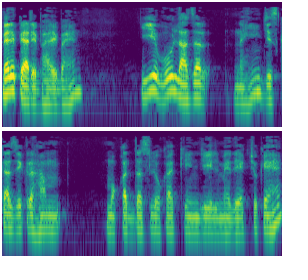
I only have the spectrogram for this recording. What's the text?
میرے پیارے بھائی بہن، یہ وہ لازر نہیں جس کا ذکر ہم مقدس لوکا کی انجیل میں دیکھ چکے ہیں۔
